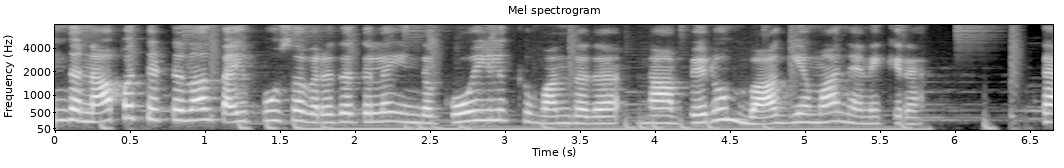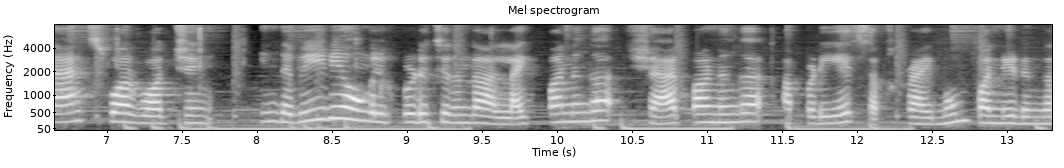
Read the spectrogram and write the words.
இந்த நாற்பத்தெட்டு நாள் தைப்பூச விரதத்தில் இந்த கோயிலுக்கு வந்ததை நான் பெரும் பாக்கியமாக நினைக்கிறேன். தேங்க்ஸ் ஃபார் வாட்சிங் இந்த வீடியோ உங்களுக்கு பிடிச்சிருந்தா லைக் பண்ணுங்கள் ஷேர் பண்ணுங்கள் அப்படியே சப்ஸ்கிரைபும் பண்ணிடுங்க.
